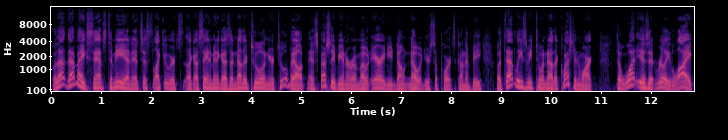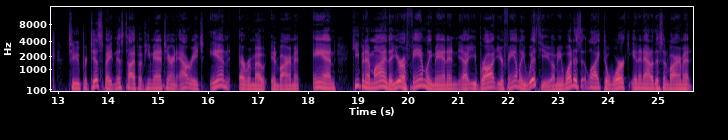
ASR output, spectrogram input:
Well, that that makes sense to me, and it's just like we were, like I was saying a minute ago, it's another tool in your tool belt, and especially if you're in a remote area and you don't know what your support's going to be. But that leads me to another question, Mark. So, what is it really like to participate in this type of humanitarian outreach in a remote environment, and keeping in mind that you're a family man and uh, you brought your family with you? I mean, what is it like to work in and out of this environment,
